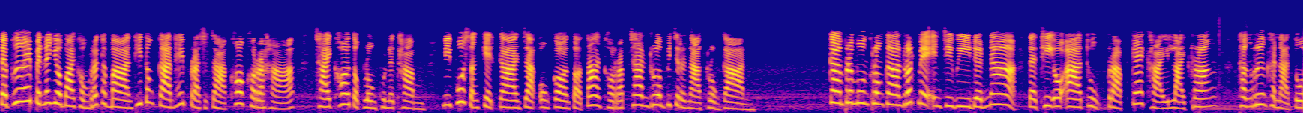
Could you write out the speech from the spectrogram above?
แต่เพื่อให้เป็นนโยบายของรัฐบาลที่ต้องการให้ปราศจากข้อคอรหา ใช้ข้อตกลงคุณธรรม มีผู้สังเกตการณ์จากองค์กรต่อต้านคอร์รัปชันร่วมพิจารณาโครงการ การประมูลโครงการรถเมย์ NGV เดินหน้า แต่ TOR ถูกปรับแก้ไขหลายครั้ง ทั้งเรื่องขนาดตัว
